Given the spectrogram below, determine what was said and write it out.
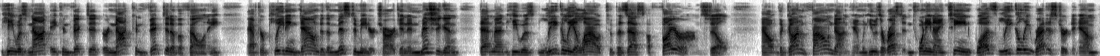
he was not a convicted or not convicted of a felony after pleading down to the misdemeanor charge. And in Michigan, that meant he was legally allowed to possess a firearm still. Now, the gun found on him when he was arrested in 2019 was legally registered to him,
